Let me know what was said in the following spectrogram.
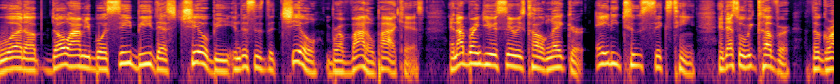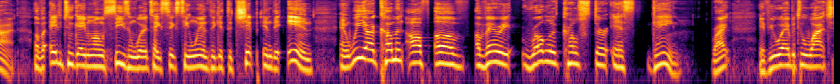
What up, though? I'm your boy CB, that's Chill B, and this is the Chill Bravado podcast. And I bring you a series called Laker 8216. And that's where we cover the grind of an 82 game long season where it takes 16 wins to get the chip in the end. And we are coming off of a very roller coaster esque game, right? If you were able to watch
